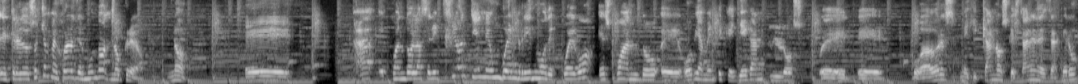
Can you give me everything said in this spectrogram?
entre los ocho mejores del mundo, no creo. No. Eh, ah, cuando la selección tiene un buen ritmo de juego, es cuando eh, obviamente que llegan los eh, jugadores mexicanos que están en el extranjero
